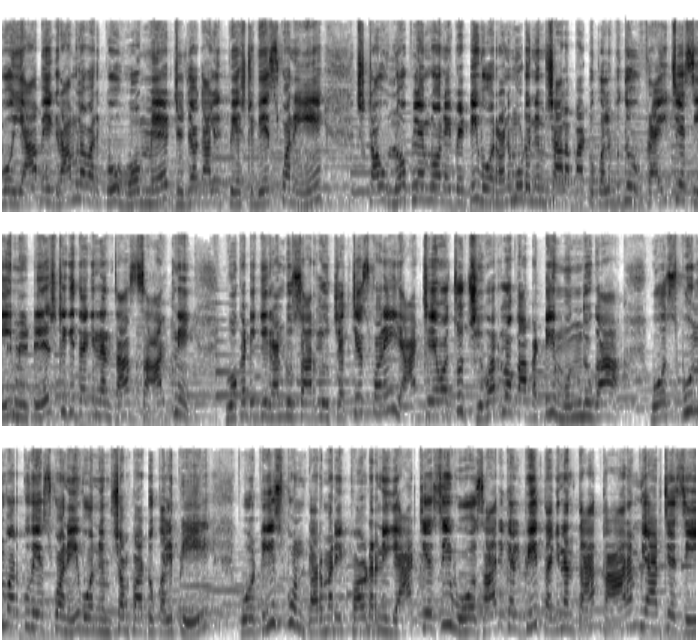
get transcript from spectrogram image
ఓ యాభై గ్రాముల వరకు home made ginger garlic paste వేసుకొని స్టవ్లో ఫ్లేమ్లోనే పెట్టి ఓ రెండు మూడు నిమిషాల పాటు కలుపుతూ ఫ్రై చేసి మీ టేస్ట్కి తగినంత సాల్ట్ని ఒకటికి రెండు సార్లు చెక్ చేసుకొని యాడ్ చేయవచ్చు చివర్లో కాబట్టి ముందుగా ఓ స్పూన్ వరకు వేసుకొని ఓ నిమిషం పాటు కలిపి ఓ టీ స్పూన్ టర్మరిక్ పౌడర్ని యాడ్ చేసి ఓసారి కలిపి తగినంత కారం యాడ్ చేసి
